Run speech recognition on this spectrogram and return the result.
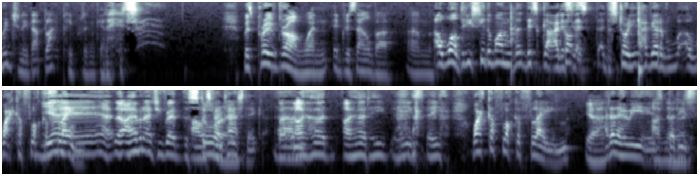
originally that black people didn't get it was proved wrong when Idris Elba. Um, Oh well, did you see the one that this guy? I This got is- this. The story. Have you heard of a whack a flock of yeah, flame? yeah, yeah. No, I haven't actually read the Oh, story. it's fantastic. But Um, I heard, I heard he, he's, he, Waka Flocka Flame. yeah. I don't know who he is, but he's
